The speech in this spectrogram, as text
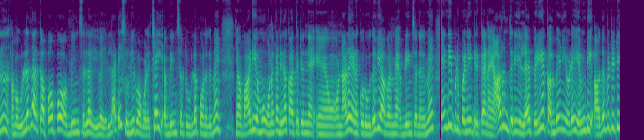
ம் அவள் உள்ளதா இருக்கா போ போ அப்படின்னு சொல்ல இவ எல்லாட்டையும் சொல்லிடுவா போல சை அப்படின்னு சொல்லிட்டு உள்ளே போனதுமே "என் வாடியம்மோ உனக்காண்டி தான் காத்துட்டு இருந்தேன். உன்னால் எனக்கு ஒரு உதவி ஆகணுமே அப்படின்னு சொன்னதுமே ஏண்டி இப்படி பண்ணிட்டு இருக்கேன் நான் யாரும் தெரியல. பெரிய கம்பெனியோட எம்டி அதை விட்டுட்டு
